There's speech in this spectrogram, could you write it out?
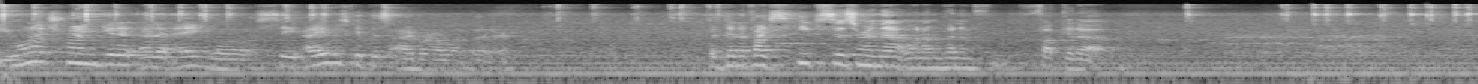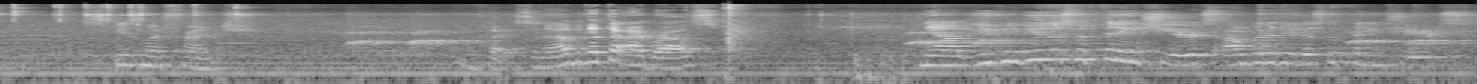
But you want to try and get it at an angle. See, I always get this eyebrow a lot better. But then if I keep scissoring that one, I'm going to fuck it up. Excuse my French. Okay, so now we got the eyebrows. Now, you can do this with thinning shears. I'm going to do this with thinning shears.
